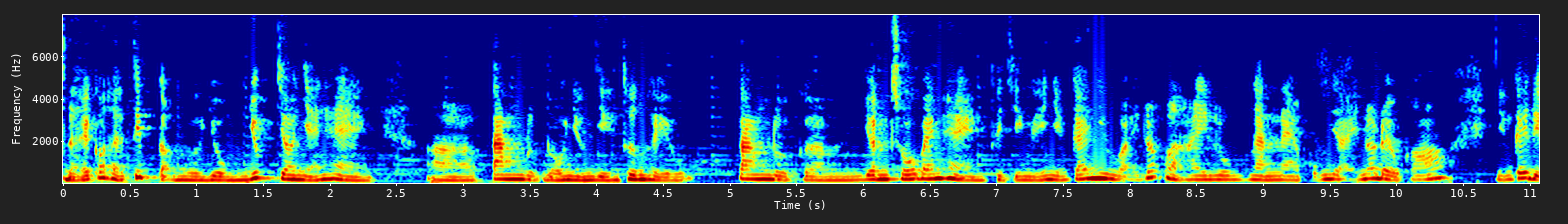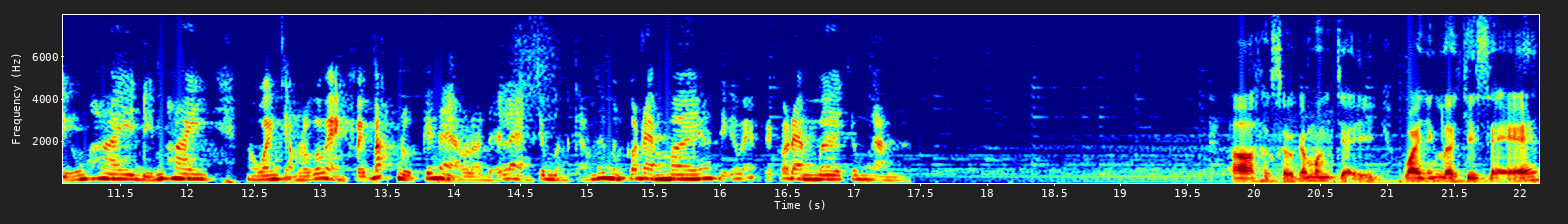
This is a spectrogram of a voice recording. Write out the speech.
để có thể tiếp cận người dùng giúp cho nhãn hàng uh, tăng được độ nhận diện thương hiệu tăng được um, doanh số bán hàng thì chị nghĩ những cái như vậy rất là hay luôn. Ngành nào cũng vậy nó đều có những cái điểm hay điểm hay. Mà quan trọng là các bạn phải bắt được cái nào là để làm cho mình cảm thấy mình có đam mê á, thì các bạn phải có đam mê trong ngành. À, thực sự cảm ơn chị. Qua những lời chia sẻ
